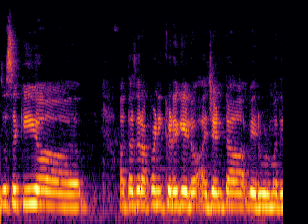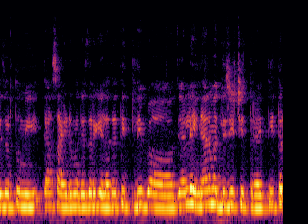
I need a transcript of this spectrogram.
जसं की आता जर आपण इकडे गेलो अजंठा वेरूळमध्ये जर तुम्ही त्या साईडमध्ये जर गेला तर तिथली ज्या लेण्यांमधली जी चित्र आहेत ती तर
